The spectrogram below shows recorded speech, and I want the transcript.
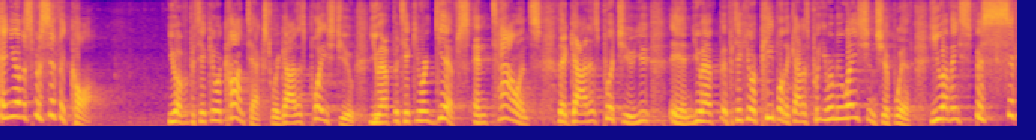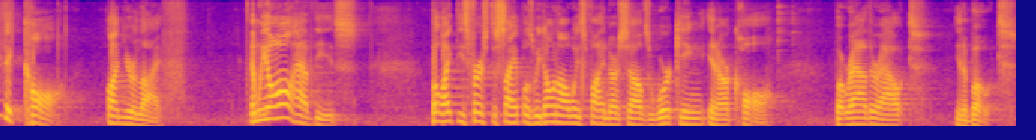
And you have a specific call. You have a particular context where God has placed you. You have particular gifts and talents that God has put you, in. You have particular people that God has put you in relationship with. You have a specific call on your life. And we all have these. But like these first disciples, we don't always find ourselves working in our call but rather out in a boat.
